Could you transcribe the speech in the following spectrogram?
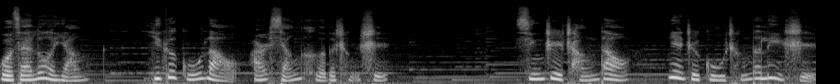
我在洛阳，一个古老而祥和的城市。行至长道，念着古城的历史，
